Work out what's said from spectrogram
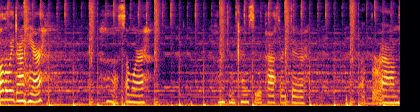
All the way down here, somewhere. I can kind of see the path right there, up around.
